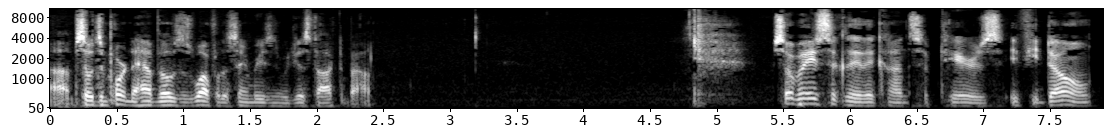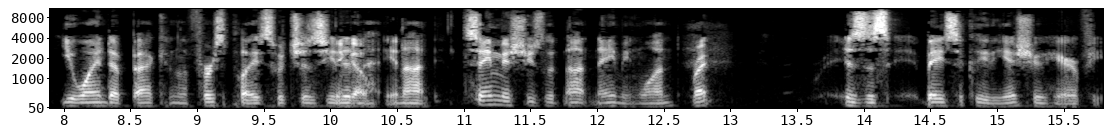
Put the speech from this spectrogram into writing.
Um, so it's important to have those as well for the same reasons we just talked about. So basically, the concept here is if you don't, you wind up back in the first place, which is you Bingo. didn't. You're not same issues with not naming one. Right. Is this basically the issue here you,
